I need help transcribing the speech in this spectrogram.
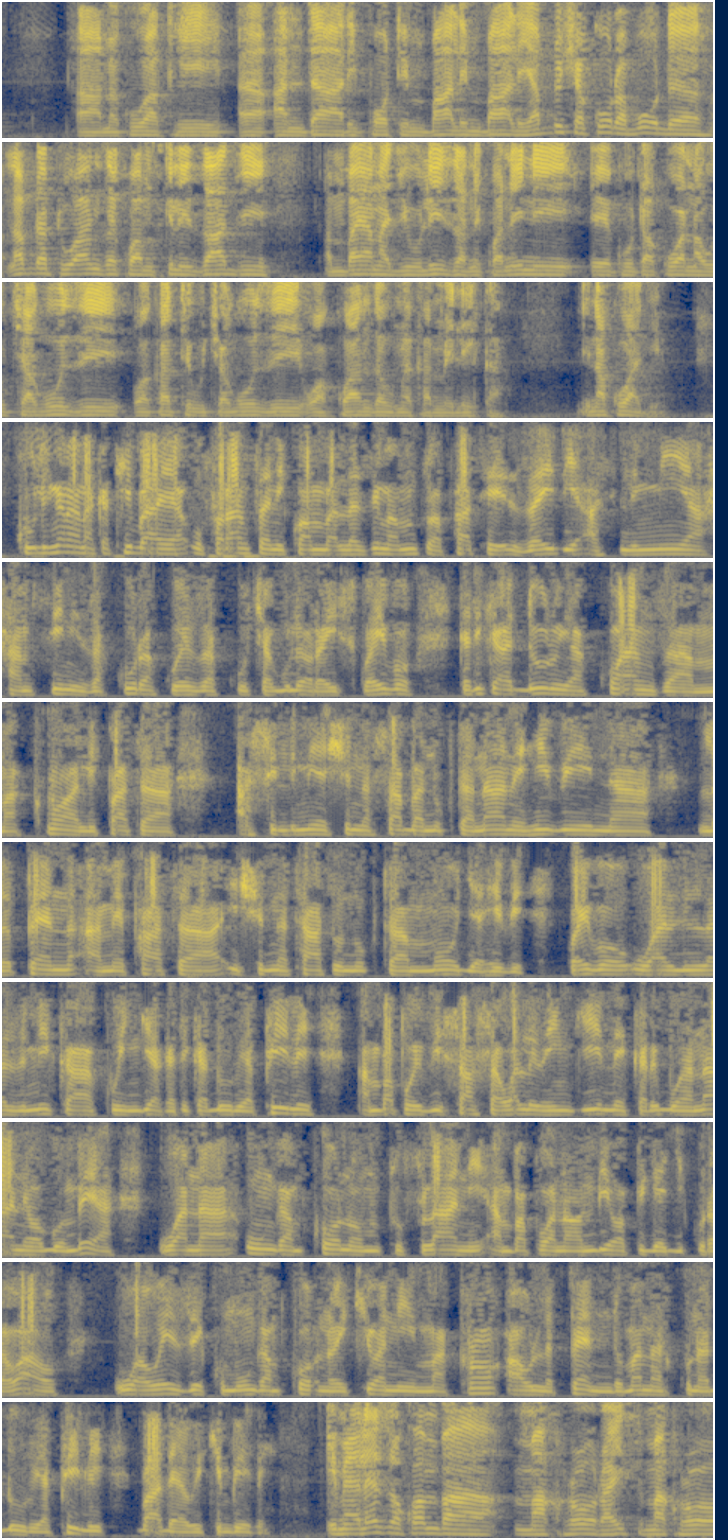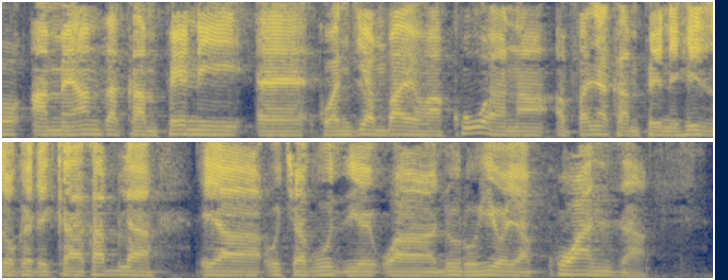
Amekuwa akiandaa uh, ripoti mbalimbali. Abdu Shakur Abud, labda tuanze kwa msikilizaji ambaye anajiuliza ni kwa nini e, kutakuwa na uchaguzi wakati uchaguzi wa kwanza umekamilika. Inakuwaje? Kulingana na katiba ya Ufaransa ni kwamba lazima mtu apate zaidi ya asilimia hamsini za kura kuweza kuchaguliwa rais. Kwa hivyo katika duru ya kwanza Macron alipata asilimia ishirini na saba nukta nane hivi na Le Pen amepata ishirini na tatu nukta moja hivi. Kwa hivyo walilazimika kuingia katika duru ya pili, ambapo hivi sasa wale wengine karibu na nane wagombea wanaunga mkono mtu fulani, ambapo wanawaambia wapigaji kura wao waweze kumuunga mkono ikiwa ni Macron au Le Pen. Ndio maana kuna duru ya pili baada ya wiki mbili. Imeelezwa kwamba Macron, Rais Macron ameanza kampeni eh, kwa njia ambayo hakuwa anafanya kampeni hizo katika kabla ya uchaguzi wa duru hiyo ya kwanza.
